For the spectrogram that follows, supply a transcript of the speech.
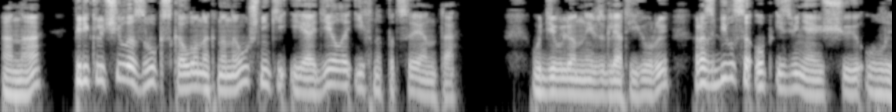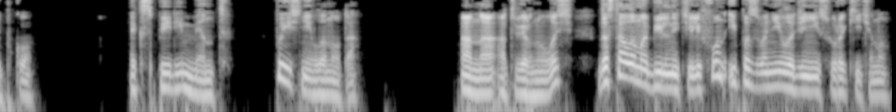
Она переключила звук с колонок на наушники и одела их на пациента. Удивленный взгляд Юры разбился об извиняющую улыбку. «Эксперимент», — пояснила нота. Она отвернулась, достала мобильный телефон и позвонила Денису Ракитину.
